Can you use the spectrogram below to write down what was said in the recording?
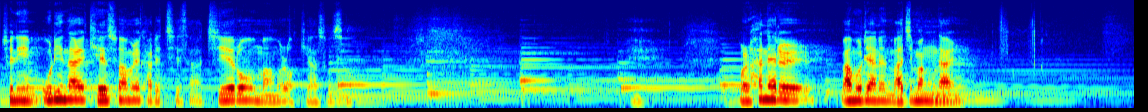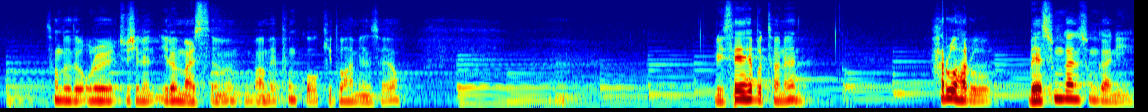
주님, 우리 날 계수함을 가르치사 지혜로운 마음을 얻게 하소서. 예. 올한 해를 마무리하는 마지막 날 성도들 오늘 주시는 이런 말씀 마음에 품고 기도하면서요. 우리 새해부터는 하루하루 매 순간순간이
